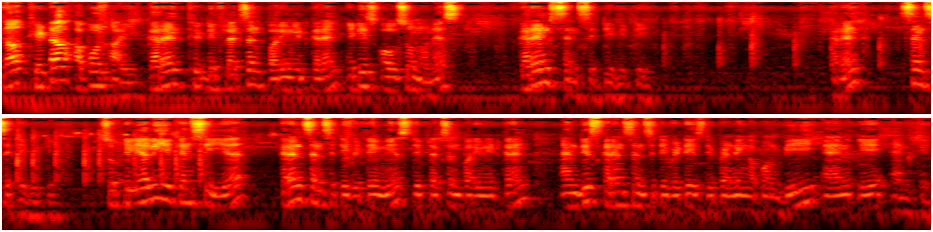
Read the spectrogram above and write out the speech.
now theta upon I, current deflection per unit current, it is also known as current sensitivity. Current sensitivity. So clearly you can see here, current sensitivity means deflection per unit current and this current sensitivity is depending upon B, and A and K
